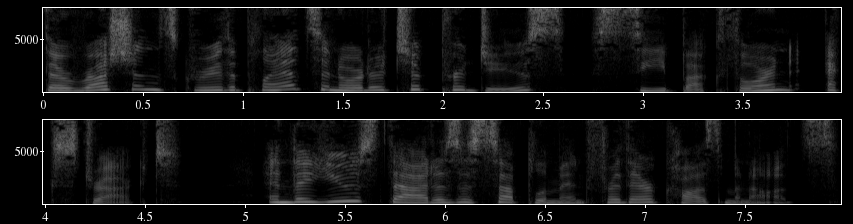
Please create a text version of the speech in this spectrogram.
The Russians grew the plants in order to produce sea buckthorn extract, and they used that as a supplement for their cosmonauts.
